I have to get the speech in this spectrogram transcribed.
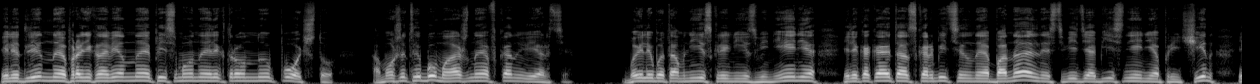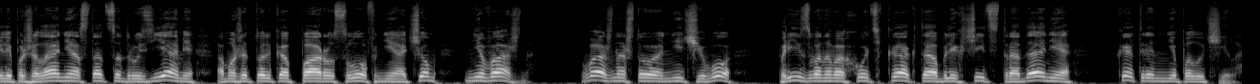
или длинное проникновенное письмо на электронную почту, а может и бумажное в конверте. Были бы там неискренние извинения или какая-то оскорбительная банальность в виде объяснения причин или пожелания остаться друзьями, а может только пару слов ни о чем, неважно. Важно, что ничего, призванного хоть как-то облегчить страдания, Кэтрин не получила.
